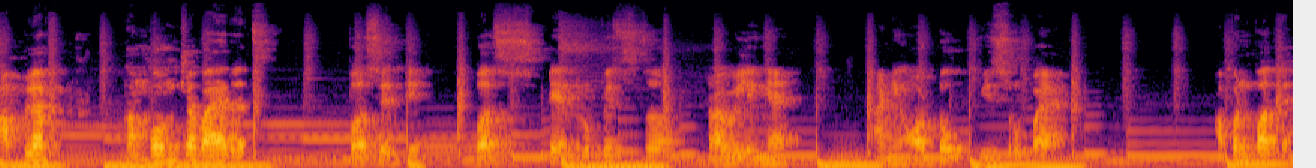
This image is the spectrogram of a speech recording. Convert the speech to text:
आपल्या कंपाऊंडच्या बाहेरच बस येते. बस टेन रुपीजचं ट्रॅव्हलिंग आहे आणि ऑटो वीस रुपये आहे. आपण पाहतोय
